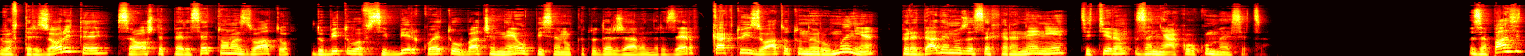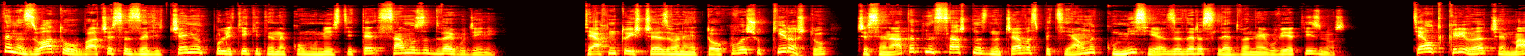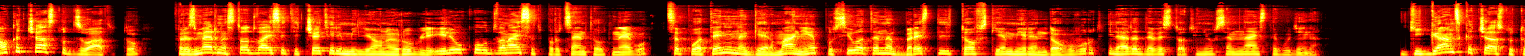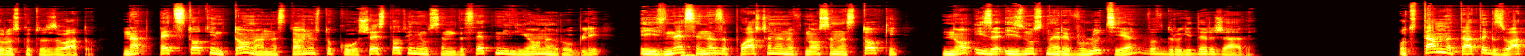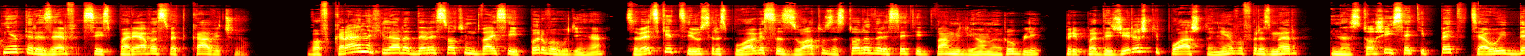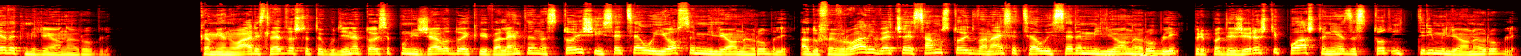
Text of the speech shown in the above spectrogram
В трезорите са още 50 тона злато, добито в Сибир, което обаче не е описано като държавен резерв, както и златото на Румъния, предадено за съхранение, цитирам, за няколко месеца. Запасите на злато обаче са заличени от политиките на комунистите само за две години. Тяхното изчезване е толкова шокиращо, че Сенатът на САЩ назначава специална комисия за да разследва неговият износ. Тя открива, че малка част от златото, в размер на 124 милиона рубли или около 12% от него, са платени на Германия по силата на Брест-Литовския мирен договор от 1918 година. Гигантска част от руското злато, над 500 тона на стойност около 680 милиона рубли, е изнесена за плащане на вноса на стоки, но и за износ на революция в други държави. От там нататък златният резерв се изпарява светкавично. В края на 1921 година Съветският съюз разполага с злато за 192 милиона рубли при падежиращи плащания в размер на 165,9 милиона рубли. Към януари следващата година той се понижава до еквивалента на 160,8 милиона рубли, а до февруари вече е само 112,7 милиона рубли при падежиращи плащания за 103 милиона рубли.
